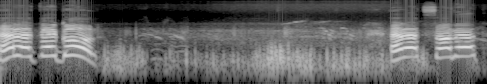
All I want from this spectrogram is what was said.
Evet ve gol. Evet Samet.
